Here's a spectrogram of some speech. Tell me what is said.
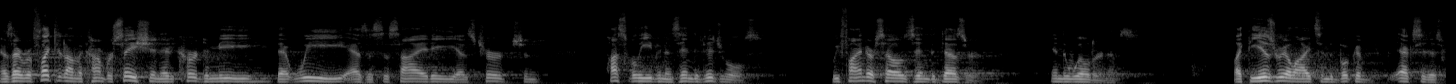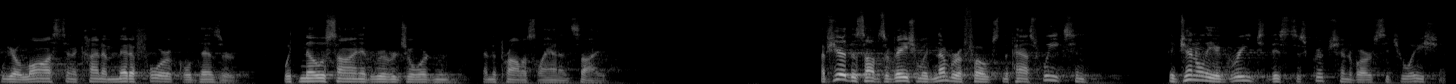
As I reflected on the conversation, it occurred to me that we, as a society, as church, and possibly even as individuals, we find ourselves in the desert, in the wilderness. Like the Israelites in the book of Exodus, we are lost in a kind of metaphorical desert with no sign of the River Jordan and the promised land in sight. I've shared this observation with a number of folks in the past weeks, and they've generally agreed to this description of our situation.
